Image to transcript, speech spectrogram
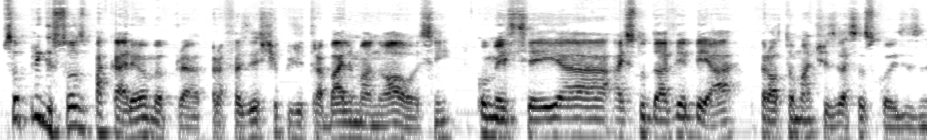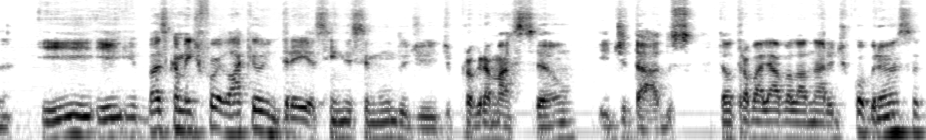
sou preguiçoso pra caramba pra, pra fazer esse tipo de trabalho manual, assim. Comecei a, a estudar VBA para automatizar essas coisas, né? E, e, basicamente foi lá que eu entrei, assim, nesse mundo de, de programação e de dados. Então eu trabalhava lá na área de cobrança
